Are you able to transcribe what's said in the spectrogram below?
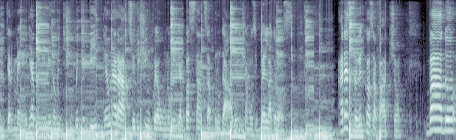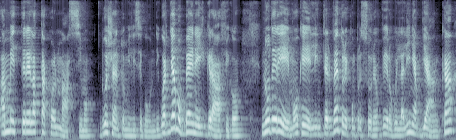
intermedia, quindi meno 25 dB, e una ratio di 5 a 1, quindi abbastanza brutale, diciamo così, bella grossa. Adesso che cosa faccio? Vado a mettere l'attacco al massimo, 200 millisecondi. Guardiamo bene il grafico. Noteremo che l'intervento del compressore, ovvero quella linea bianca,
